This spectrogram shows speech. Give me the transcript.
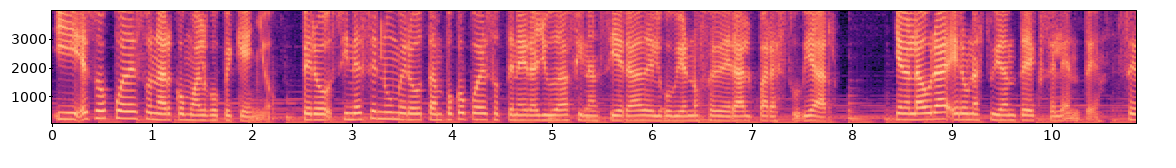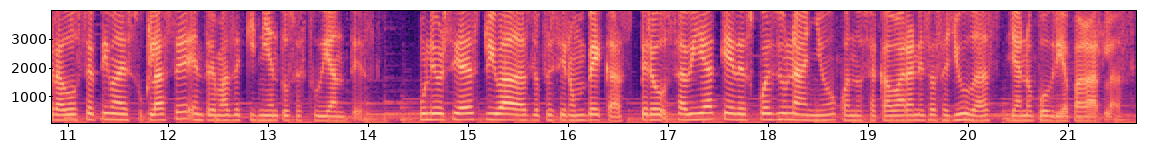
Y eso puede sonar como algo pequeño, pero sin ese número tampoco puedes obtener ayuda financiera del gobierno federal para estudiar. Y Ana Laura era una estudiante excelente. Se graduó séptima de su clase entre más de 500 estudiantes. Universidades privadas le ofrecieron becas, pero sabía que después de un año, cuando se acabaran esas ayudas, ya no podría pagarlas.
